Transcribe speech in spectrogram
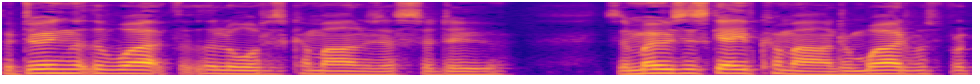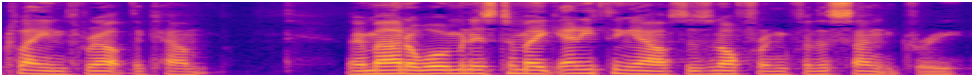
for doing the work that the Lord has commanded us to do. So Moses gave command, and word was proclaimed throughout the camp. No man or woman is to make anything else as an offering for the sanctuary.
